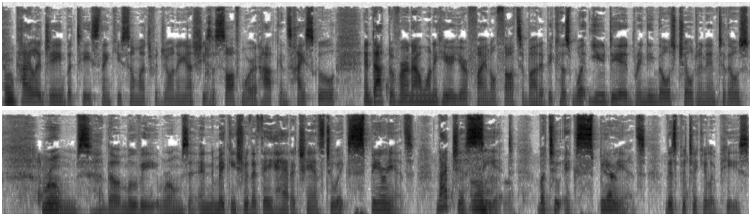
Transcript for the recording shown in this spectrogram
Mm. Kyla Jean Batiste, thank you so much for joining us. She's a sophomore at Hopkins High School. And Dr. Verna, I want to hear your final thoughts about it because what you did, bringing those children into those rooms, the movie rooms, and making sure that they had a chance to experience, not just mm. see it, but to experience this particular piece.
